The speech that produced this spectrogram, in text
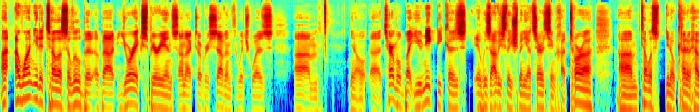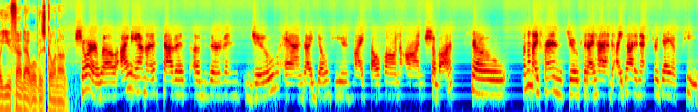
I, want you to tell us a little bit about your experience on October 7th, which was. Um, you know, uh, terrible but unique because it was obviously Shmini Atzeret Simchat Torah. Um, tell us, you know, kind of how you found out what was going on. Sure. Well, I am a Sabbath observant Jew, and I don't use my cell phone on Shabbat. So some of my friends joke that I had I got an extra day of peace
